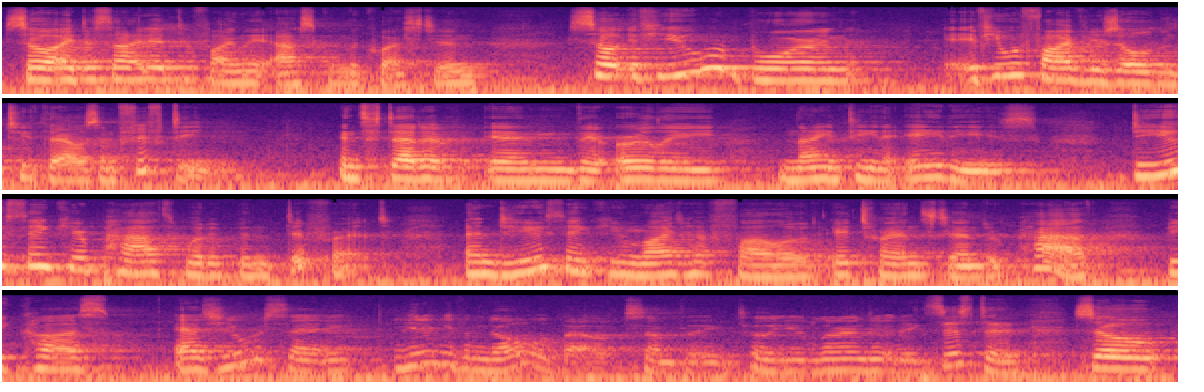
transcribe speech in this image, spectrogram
So I decided to finally ask him the question, so if you were born, if you were five years old in 2015, instead of in the early 1980s, do you think your path would have been different? And do you think you might have followed a transgender path because as you were saying, you didn't even know about something until you learned it existed. So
